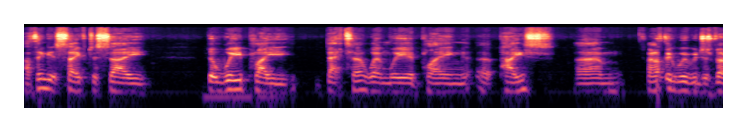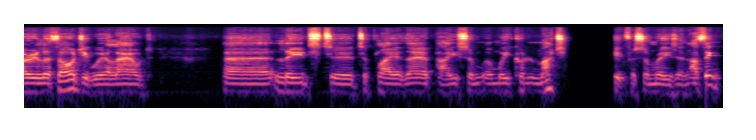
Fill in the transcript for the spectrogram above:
I think it's safe to say that we play better when we are playing at pace, um, and I think we were just very lethargic. We allowed uh, Leeds to to play at their pace, and, and we couldn't match it for some reason. I think.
